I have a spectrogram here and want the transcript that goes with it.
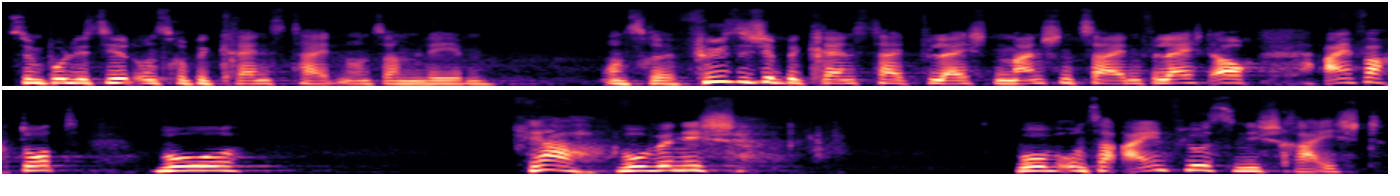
symbolisiert unsere Begrenztheit in unserem Leben. Unsere physische Begrenztheit vielleicht in manchen Zeiten, vielleicht auch einfach dort, wo, ja, wo wir nicht, wo unser Einfluss nicht reicht,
